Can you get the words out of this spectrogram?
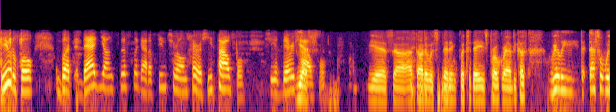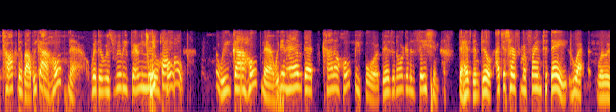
beautiful. But that young sister got a future on her. She's powerful. She is very Yes. powerful. Yes, uh, I thought it was fitting for today's program because really th- that's what we're talking about. We got hope now, where there was really very little We've got hope. We got hope now. We didn't have that kind of hope before. There's an organization that has been built. I just heard from a friend today who, I, well,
